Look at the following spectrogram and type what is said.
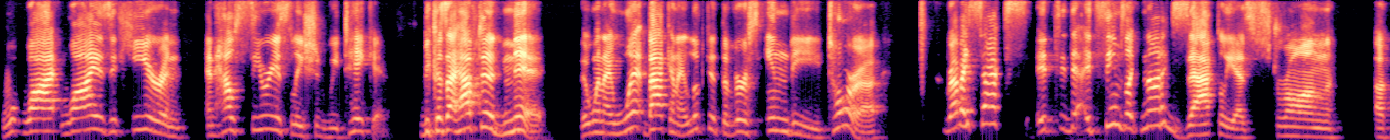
Why why is it here, and and how seriously should we take it? Because I have to admit that when I went back and I looked at the verse in the Torah, Rabbi Sacks, it, it, it seems like not exactly as strong a,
